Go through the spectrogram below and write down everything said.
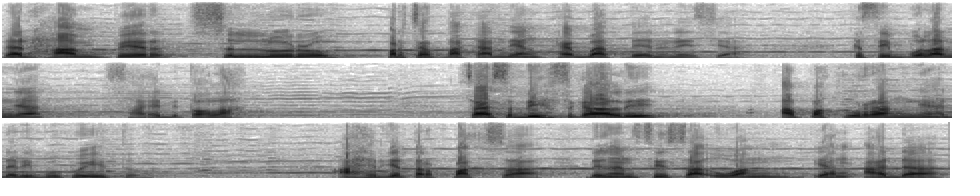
dan hampir seluruh percetakan yang hebat di Indonesia. Kesimpulannya, saya ditolak. Saya sedih sekali, apa kurangnya dari buku itu? Akhirnya terpaksa dengan sisa uang yang ada,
